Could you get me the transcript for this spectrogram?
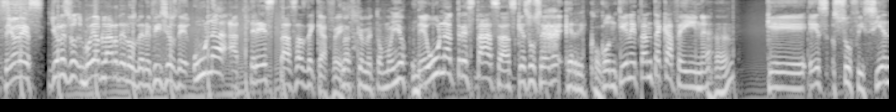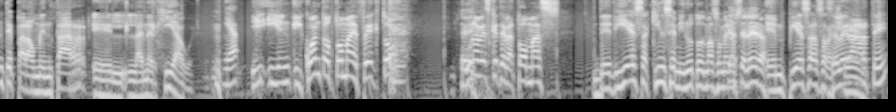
Señores, yo les voy a hablar de los beneficios de una a tres tazas de café. Las que me tomo yo. De una a tres tazas, ¿qué sucede? Ah, qué rico. Contiene tanta cafeína Ajá. que es suficiente para aumentar el- la energía, güey. Ya. ¿Y, y, en- y cuánto toma efecto? Ey. Una vez que te la tomas, de 10 a 15 minutos más o menos, aceleras. empiezas a Machín. acelerarte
